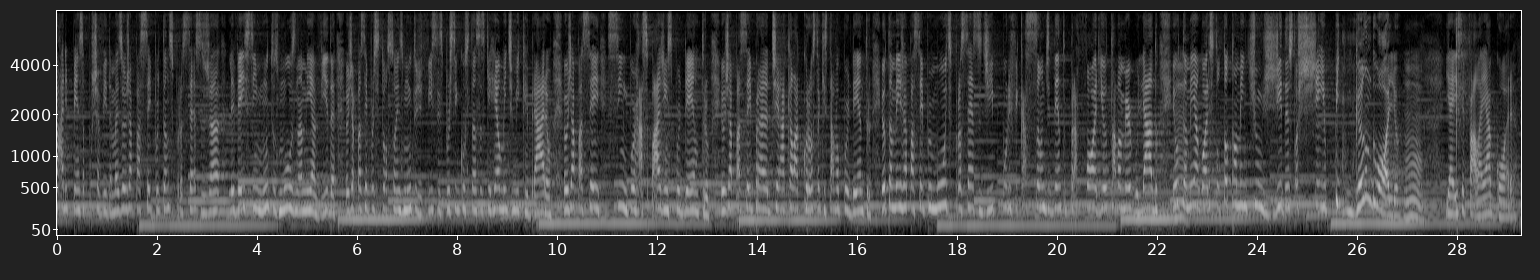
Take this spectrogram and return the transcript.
para e pensa, puxa vida, mas eu já passei por tantos processos, já levei sim muitos murros na minha vida, eu já passei por situações muito difíceis, por circunstâncias que realmente me quebraram, eu já passei sim por raspagens por dentro, eu já passei para tirar aquela crosta que estava por dentro, eu também já passei por muitos processos de purificação de dentro para fora e eu estava mergulhado, eu hum. também agora estou totalmente ungida, estou cheio, pingando óleo. Hum. E aí você fala, é agora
